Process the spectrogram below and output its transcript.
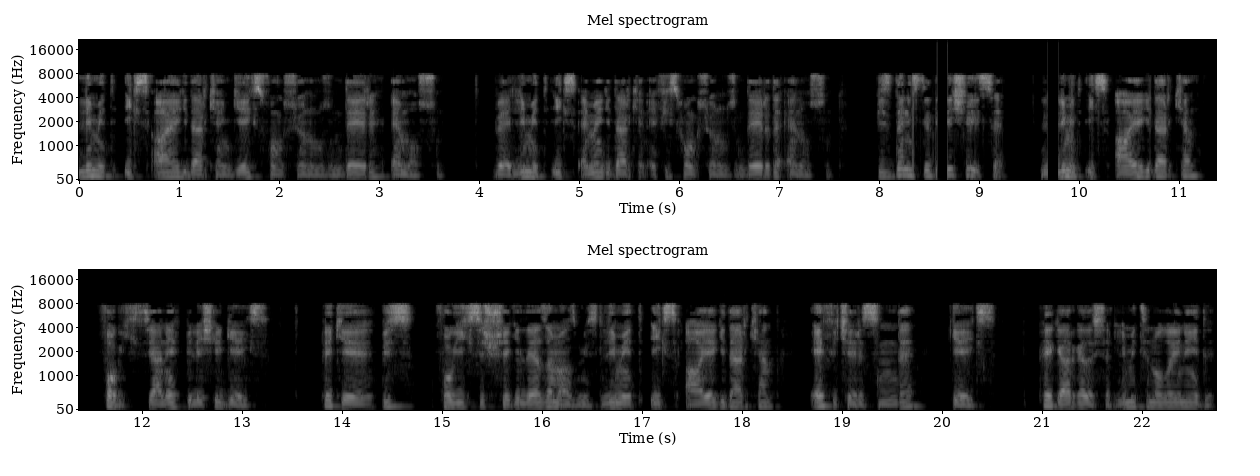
Limit x a'ya giderken gx fonksiyonumuzun değeri m olsun. Ve limit x m'e giderken fx fonksiyonumuzun değeri de n olsun. Bizden istediği şey ise limit x a'ya giderken fog x yani f bileşki gx. Peki biz fog x'i şu şekilde yazamaz mıyız? Limit x a'ya giderken f içerisinde gx. Peki arkadaşlar limitin olayı neydi?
